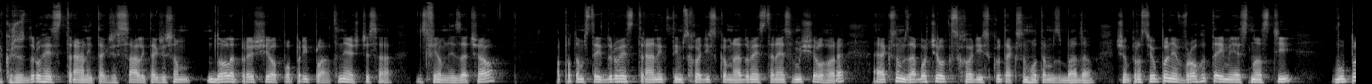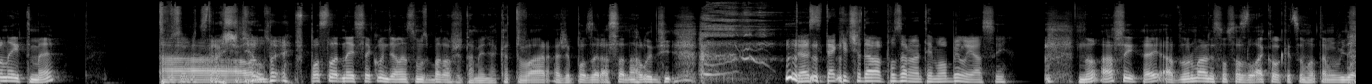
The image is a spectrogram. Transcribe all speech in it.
akože z druhej strany, takže sály. Takže som dole prešiel po priplatne, ešte sa film nezačal. a potom z tej druhej strany, tým schodiskom na druhej strane som išiel hore a ak som zabočil k schodisku, tak som ho tam zbadal. Že on proste úplne v rohu tej miestnosti, v úplnej tme To muselo byť strašidelné. v poslednej sekunde len som zbadal, že tam je nejaká tvár a že pozera sa na ľudí. To je asi taký, čo dáva pozor na tie mobily asi. No asi, hej, a normálne som sa zlakol, keď som ho tam uvidel.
